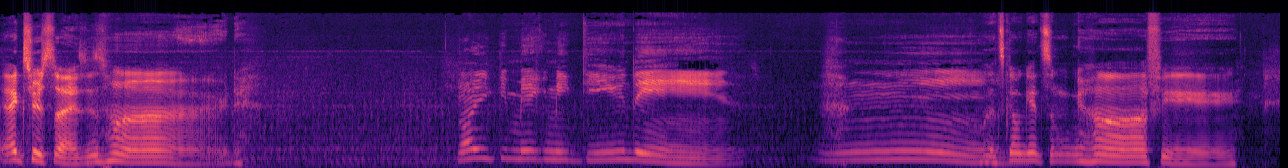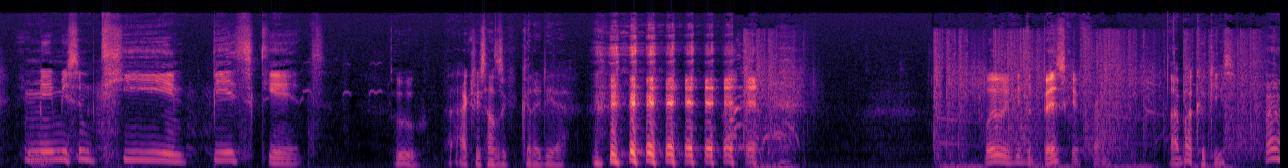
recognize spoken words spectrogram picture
Exercise is hard. Why you keep making me do this? Mm. Let's go get some coffee. Make me some tea and biscuits. Ooh, that actually sounds like a good idea. Where did we get the biscuit from? I bought cookies. Huh.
